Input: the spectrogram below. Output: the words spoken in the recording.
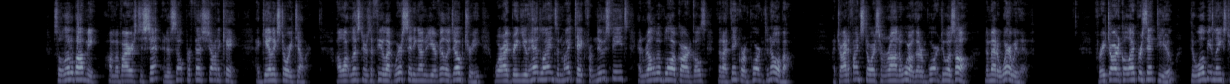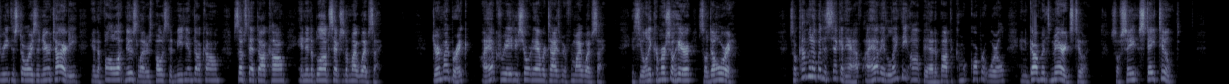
So, a little about me. I'm of Irish descent and a self professed Seanachait, a Gaelic storyteller. I want listeners to feel like we're sitting under your village oak tree, where I bring you headlines and my take from news feeds and relevant blog articles that I think are important to know about. I try to find stories from around the world that are important to us all, no matter where we live. For each article I present to you, there will be links to read the stories in their entirety in the follow up newsletters posted at medium.com, substack.com, and in the blog section of my website. During my break, I have created a short advertisement for my website. It's the only commercial here, so don't worry. So, coming up in the second half, I have a lengthy op ed about the corporate world and government's marriage to it. So, stay, stay tuned.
